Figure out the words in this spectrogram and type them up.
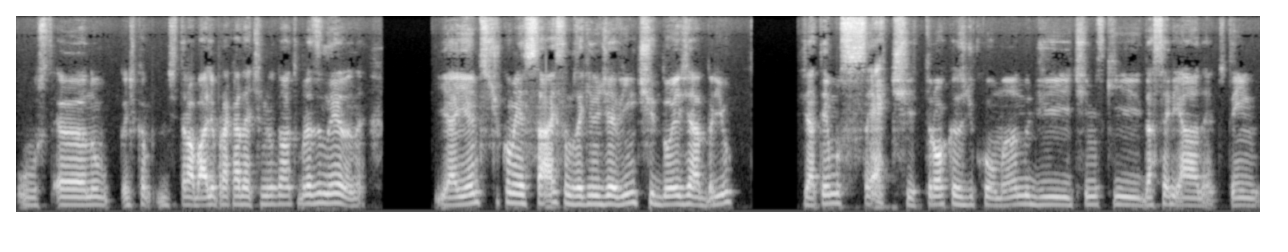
os, uh, no, de, de trabalho para cada time no Campeonato Brasileiro, né? E aí, antes de começar, estamos aqui no dia 22 de abril, já temos sete trocas de comando de times que da Série A, né? Tu tem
